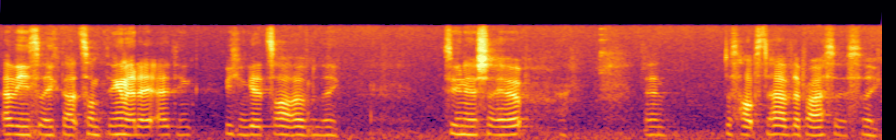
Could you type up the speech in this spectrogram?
at least like that's something that I, I think we can get solved like soonish, I hope. And just helps to have the process like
